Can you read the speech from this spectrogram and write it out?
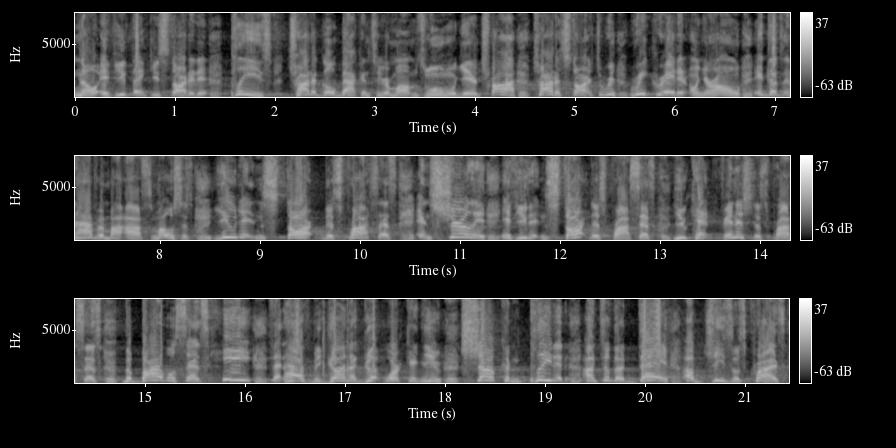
No, if you think you started it, please try to go back into your mom's womb again. Try, try to start to re- recreate it on your own. It doesn't happen by osmosis. You didn't start this process, and surely if you didn't start this process, you can't finish this process. The Bible says, "He that has begun a good work in you shall complete it until the day of Jesus Christ."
